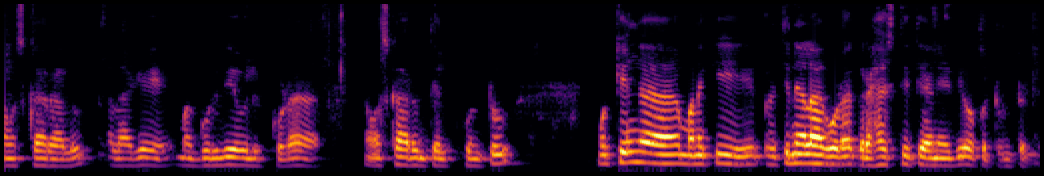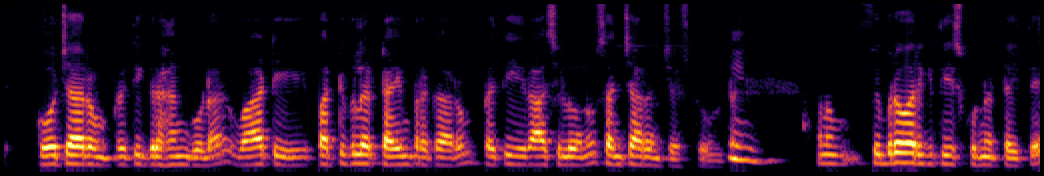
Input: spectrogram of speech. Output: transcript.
నమస్కారాలు అలాగే మా గురుదేవులకు కూడా నమస్కారం తెలుపుకుంటూ ముఖ్యంగా మనకి ప్రతి నెలా కూడా గ్రహస్థితి అనేది ఒకటి ఉంటుంది. గోచారం ప్రతి గ్రహం కూడా వాటి పర్టికులర్ టైం ప్రకారం ప్రతి రాశిలోనూ సంచారం చేస్తూ ఉంటుంది మనం ఫిబ్రవరికి తీసుకున్నట్టయితే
